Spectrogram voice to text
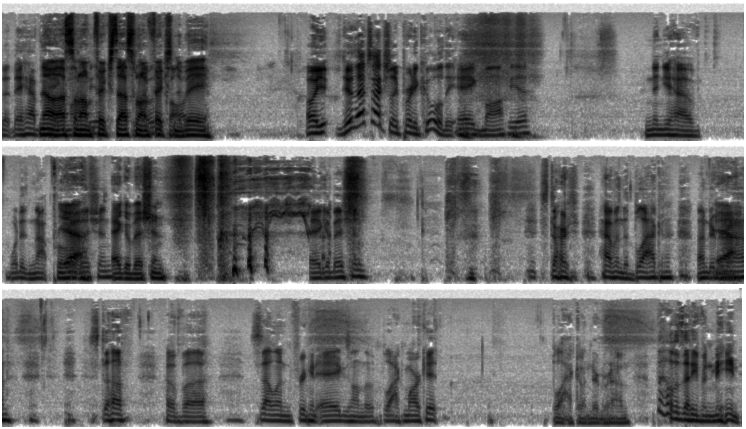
That they have. No, egg that's what I'm mafia? fixed. That's Is what I'm fixing to be. Oh, you, dude, that's actually pretty cool. The egg mafia, and then you have what is not prohibition? Yeah, prohibition, eggibition. eggibition. Start having the black underground stuff of uh, selling freaking eggs on the black market. Black underground. What the hell does that even mean?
